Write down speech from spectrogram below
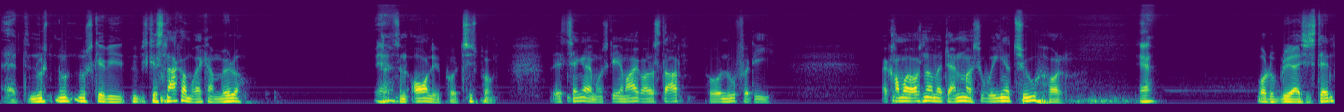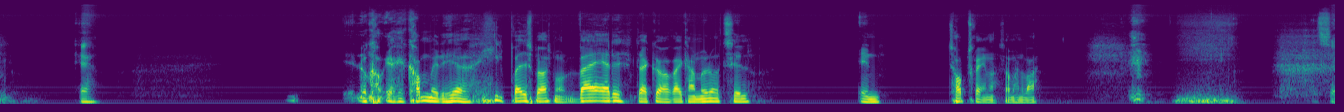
at nu, nu, nu skal vi, vi skal snakke om Rikard Møller. Ja. sådan ordentligt på et tidspunkt. Det tænker jeg måske er meget godt at starte på nu, fordi der kommer jo også noget med Danmarks U21-hold, Ja, hvor du bliver assistent. ja. Nu kom, jeg kan komme med det her helt brede spørgsmål. Hvad er det, der gør Rikard Møller til en toptræner, som han var? Altså,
